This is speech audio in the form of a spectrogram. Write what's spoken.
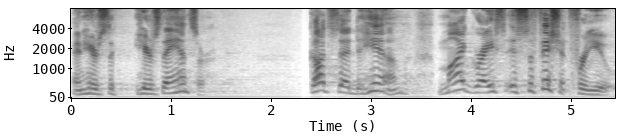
And here's the, here's the answer God said to him, My grace is sufficient for you,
